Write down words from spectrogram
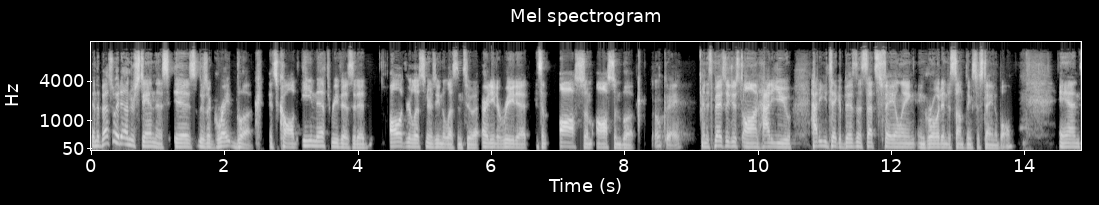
And the best way to understand this is there's a great book. It's called E Myth Revisited. All of your listeners need to listen to it or need to read it. It's an awesome, awesome book. Okay. And it's basically just on how do you how do you take a business that's failing and grow it into something sustainable. And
